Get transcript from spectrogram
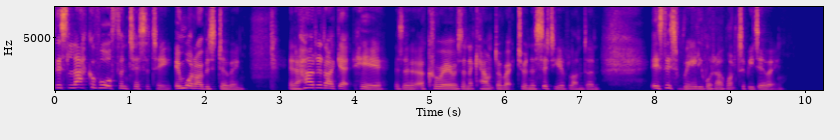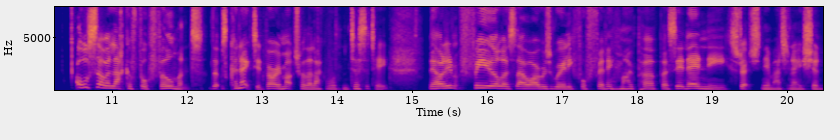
This lack of authenticity in what I was doing. You know, how did I get here as a, a career as an account director in the city of London? Is this really what I want to be doing? Also a lack of fulfillment that was connected very much with a lack of authenticity. Now, I didn't feel as though I was really fulfilling my purpose in any stretch of the imagination,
